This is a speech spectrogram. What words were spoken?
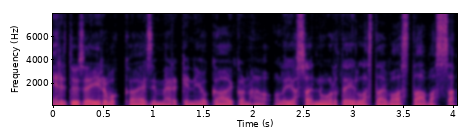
erityisen irvokkaan esimerkin, joka aikana oli jossain nuorteillassa tai vastaavassa,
